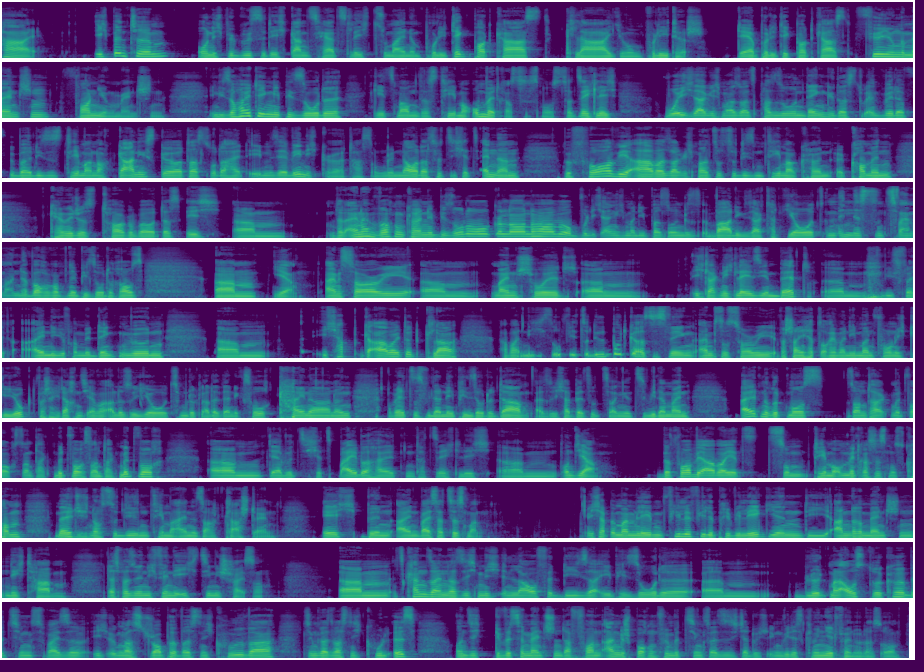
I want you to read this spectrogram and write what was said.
Hi, ich bin Tim und ich begrüße dich ganz herzlich zu meinem Politik-Podcast Klar Jung Politisch. Der Politik-Podcast für junge Menschen von jungen Menschen. In dieser heutigen Episode geht es mal um das Thema Umweltrassismus. Tatsächlich, wo ich, sage ich mal, so als Person denke, dass du entweder über dieses Thema noch gar nichts gehört hast oder halt eben sehr wenig gehört hast. Und genau das wird sich jetzt ändern. Bevor wir aber, sage ich mal, so zu diesem Thema können, äh, kommen, can we just talk about, dass ich ähm, seit eineinhalb Wochen keine Episode hochgeladen habe, obwohl ich eigentlich mal die Person war, die gesagt hat, yo, mindestens zweimal in der Woche kommt eine Episode raus. Ähm, yeah, I'm sorry, ähm, meine Schuld. Ähm, ich lag nicht lazy im Bett, ähm, wie es vielleicht einige von mir denken würden. Ähm, ich habe gearbeitet, klar, aber nicht so viel zu diesem Podcast. Deswegen, I'm so sorry. Wahrscheinlich hat es auch einfach niemand von euch gejuckt. Wahrscheinlich dachten sich einfach alle so, yo, zum Glück ladet er nichts hoch. Keine Ahnung. Aber jetzt ist wieder eine Episode da. Also ich habe jetzt sozusagen jetzt wieder meinen alten Rhythmus. Sonntag, Mittwoch, Sonntag, Mittwoch, Sonntag, Mittwoch. Ähm, der wird sich jetzt beibehalten tatsächlich. Ähm, und ja, bevor wir aber jetzt zum Thema Umweltrassismus kommen, möchte ich noch zu diesem Thema eine Sache klarstellen. Ich bin ein weißer Cis-Mann. Ich habe in meinem Leben viele, viele Privilegien, die andere Menschen nicht haben. Das persönlich finde ich ziemlich scheiße. Ähm, es kann sein, dass ich mich im Laufe dieser Episode ähm, blöd mal ausdrücke, beziehungsweise ich irgendwas droppe, was nicht cool war, beziehungsweise was nicht cool ist und sich gewisse Menschen davon angesprochen fühlen, beziehungsweise sich dadurch irgendwie diskriminiert fühlen oder so.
